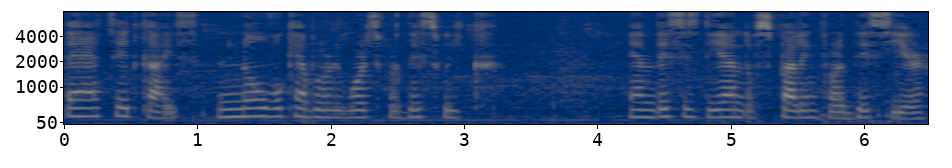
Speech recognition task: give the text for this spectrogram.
That's it, guys. No vocabulary words for this week. And this is the end of spelling for this year.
